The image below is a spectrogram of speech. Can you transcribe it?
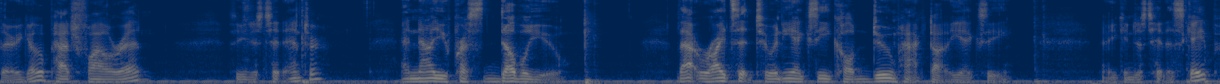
there you go, patch file read. So you just hit enter. And now you press W. That writes it to an exe called doomhack.exe. Now you can just hit escape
